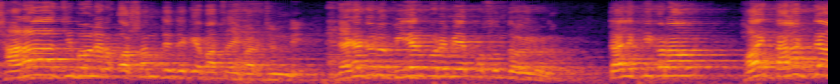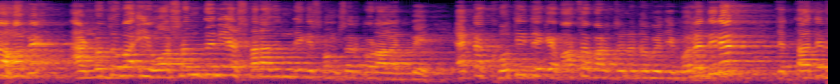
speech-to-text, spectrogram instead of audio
সারা জীবনের অশান্তি থেকে বাঁচাইবার জন্য। দেখা গেল বিয়ের পরে মেয়ে পছন্দ হইল না। তাহলে কি করা হবে হয় তালাক দেওয়া হবে আর নতুবা এই অশান্তি নিয়ে সারাদিন থেকে সংসার করা লাগবে। একটা ক্ষতি থেকে বাঁচাবার জন্য নবীজি বলে দিলেন যে তাদের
